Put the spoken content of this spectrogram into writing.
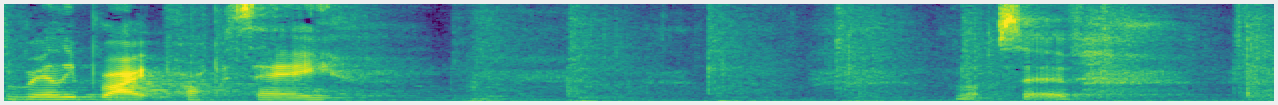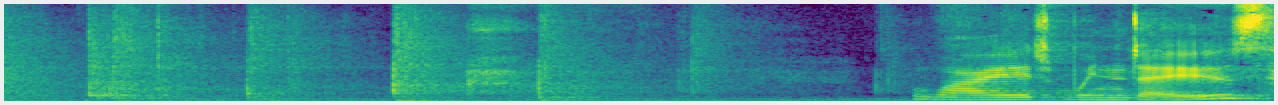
Really bright property. Lots of wide windows.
